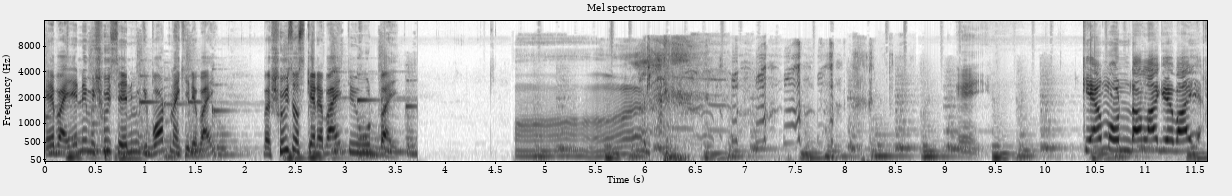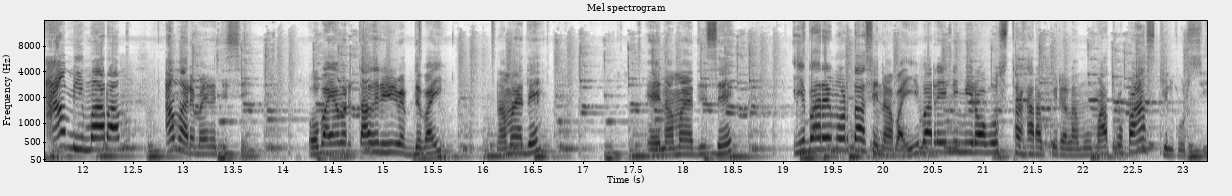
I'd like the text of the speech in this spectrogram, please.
এ ভাই এনিমি শুইছে এনিমি কি বট নাকি রে ভাই? ভাই শুইছস কে রে ভাই? তুই উঠ ভাই। এই কেমনটা লাগে ভাই? আমি মারাম আমারে মাইরে দিছে। ও ভাই আমার তাড়াতাড়ি রিভাইভ দে ভাই। নামায় দে। এ নামায় দিছে। এবারে মরতাছি না ভাই এবারে এনিমির অবস্থা খারাপ করে এলাম ও মাত্র পাঁচ কিল করছি।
